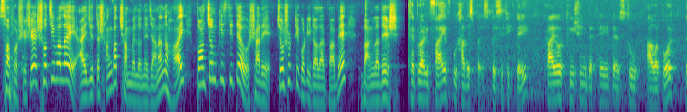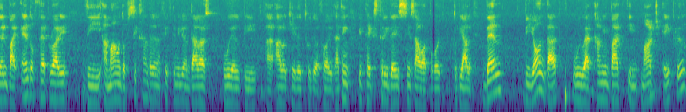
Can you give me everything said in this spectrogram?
সফর শেষে সচিবালয়ে আয়োজিত সংবাদ সম্মেলনে জানানো হয় পঞ্চম কিস্তিতেও সাড়ে চৌষট্টি কোটি ডলার পাবে বাংলাদেশ February 5, we have a spe- specific date prior to issuing the papers to our board. Then by end of February, the amount of 650 million dollars will be uh, allocated to the authorities. I think it takes three days since our board to be allocated. Then beyond that, we were coming back in March, April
